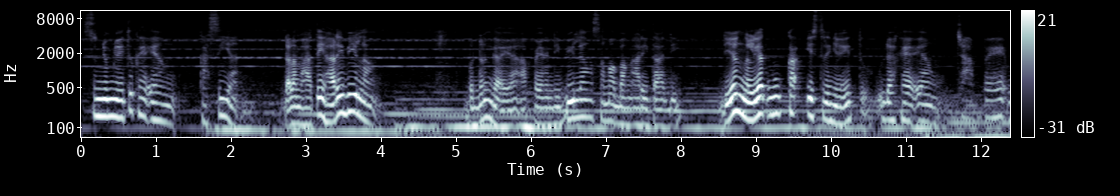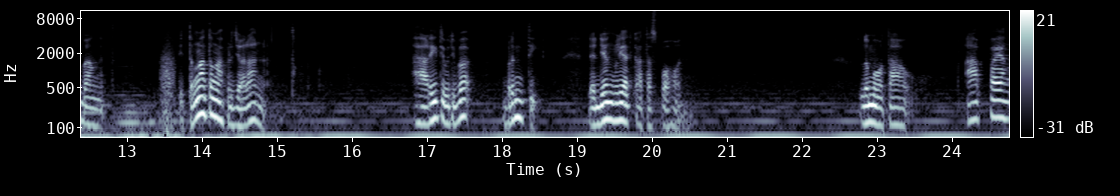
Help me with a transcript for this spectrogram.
senyumnya itu kayak yang kasihan. Dalam hati Hari bilang, bener nggak ya apa yang dibilang sama Bang Ari tadi? Dia ngelihat muka istrinya itu udah kayak yang capek banget. Di tengah-tengah perjalanan, Hari tiba-tiba berhenti dan dia ngelihat ke atas pohon. Lo mau tahu apa yang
